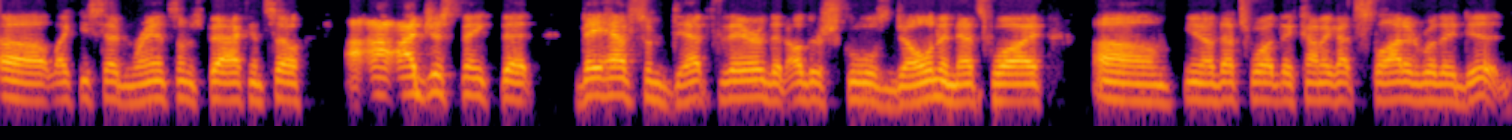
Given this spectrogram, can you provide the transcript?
uh, like you said, Ransom's back. And so I, I just think that they have some depth there that other schools don't. And that's why um, you know, that's why they kind of got slotted where they did.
